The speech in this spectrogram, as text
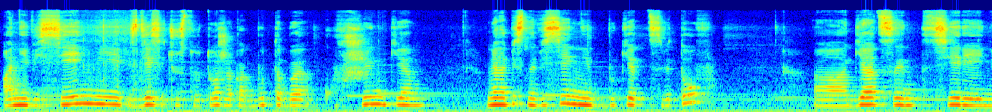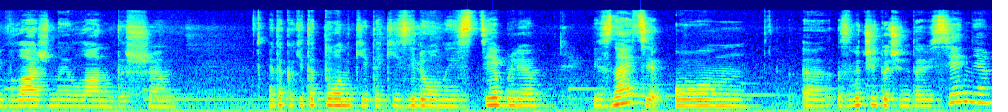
Они весенние. Здесь я чувствую тоже как будто бы кувшинки. У меня написано весенний букет цветов – а, гиацинт, сирень, влажные ландыши. Это какие-то тонкие такие зеленые стебли. И знаете, он э, звучит очень до весенне.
